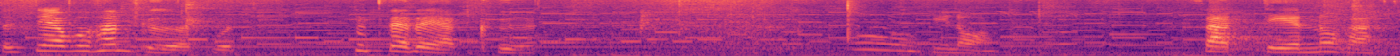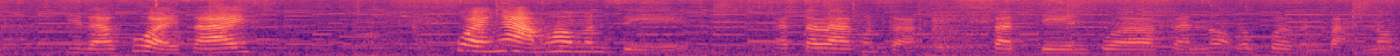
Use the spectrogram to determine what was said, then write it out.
ตั้งแต่บ่ทันเกิดพุ่นแต่แรกเกิดโอ้พี่น้องชัดเจนเนาะค่ะ นี่แหละขวายซ้ายขวายงามเฮามันสิอัตลักษณ์มันก็ชัดเจนกว่ากันเนาะกับขวายบานๆเนาะ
